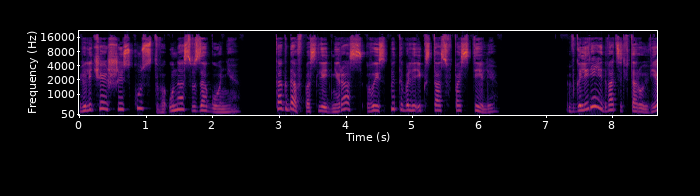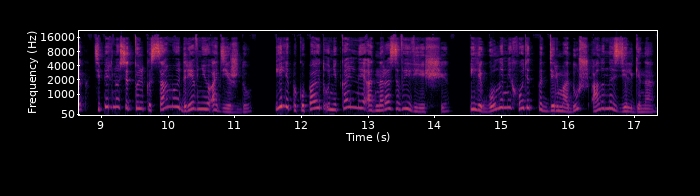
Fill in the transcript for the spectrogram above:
Величайшее искусство у нас в загоне. Когда в последний раз вы испытывали экстаз в постели? В галерее 22 век теперь носят только самую древнюю одежду или покупают уникальные одноразовые вещи, или голыми ходят под дерьмодуш Алана Зельгина.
